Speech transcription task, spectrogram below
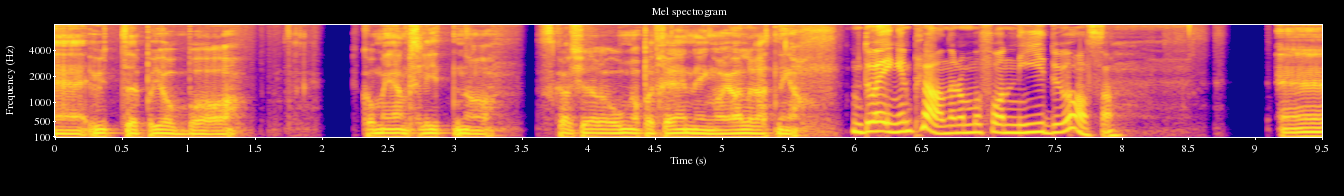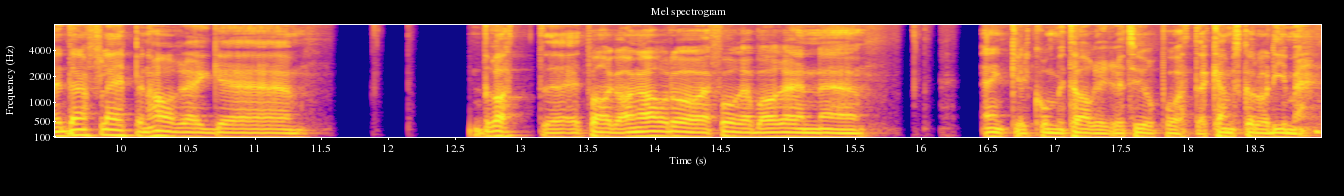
er ute på jobb og kommer hjem sliten og skal kjøre unger på trening og i alle retninger. Du har ingen planer om å få ni, du altså? Eh, den fleipen har jeg eh, dratt eh, et par ganger, og da får jeg bare en eh, enkel kommentar i retur på at eh, hvem skal du ha de med?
